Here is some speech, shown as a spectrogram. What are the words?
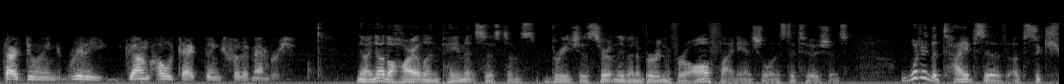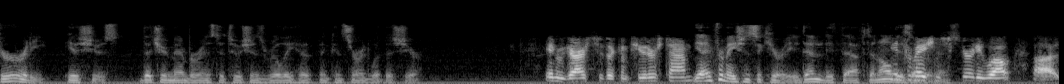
start doing really gung ho type things for their members. Now, I know the Heartland payment systems breach has certainly been a burden for all financial institutions. What are the types of, of security issues that your member institutions really have been concerned with this year? In regards to their computers, Tom? Yeah, information security, identity theft, and all information these. Information security. Well, uh,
